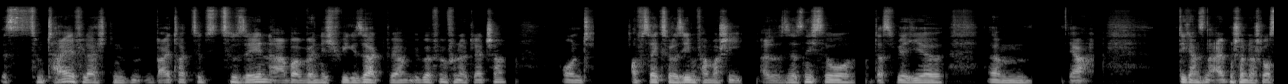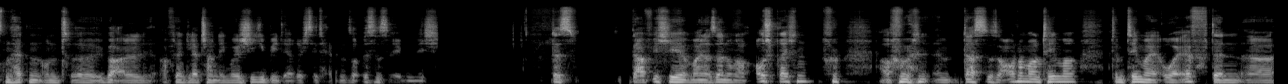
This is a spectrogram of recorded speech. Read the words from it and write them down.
ist zum Teil vielleicht ein Beitrag zu, zu sehen, aber wenn ich, wie gesagt, wir haben über 500 Gletscher und auf sechs oder sieben fahren wir Ski. Also es ist nicht so, dass wir hier ähm, ja die ganzen Alpen schon erschlossen hätten und äh, überall auf den Gletschern irgendwelche Skigebiete errichtet hätten. So ist es eben nicht. Das darf ich hier in meiner Sendung auch aussprechen. auch, das ist auch nochmal ein Thema zum Thema ORF, denn äh,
